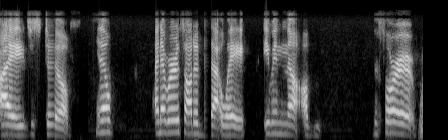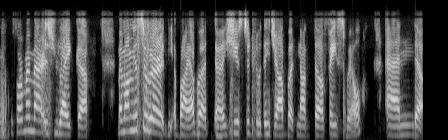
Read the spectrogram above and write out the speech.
I just, uh, you know, I never thought it that way. Even uh, um, before before my marriage, like uh, my mom used to wear the abaya, but uh, she used to do the hijab, but not the face veil. And uh,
